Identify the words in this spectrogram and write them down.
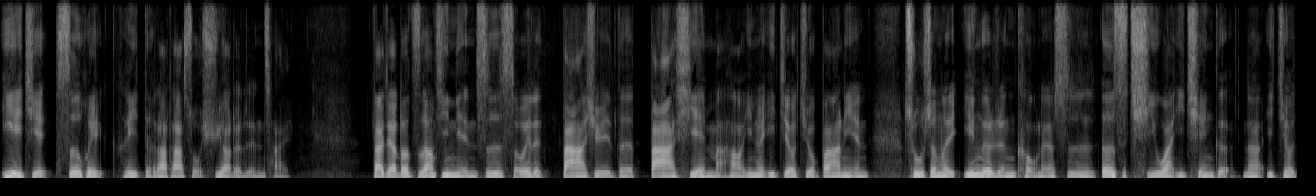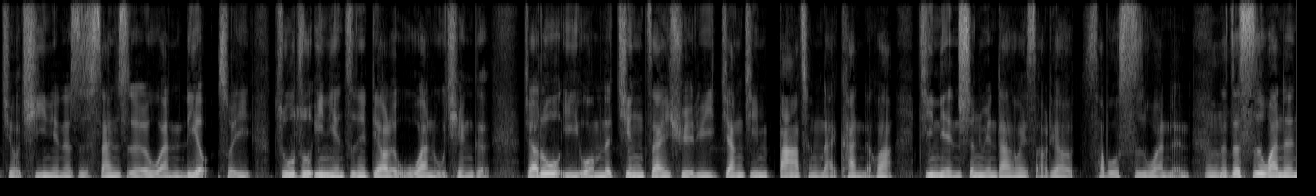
业界社会可以得到他所需要的人才。大家都知道，今年是所谓的大学的大限嘛，哈，因为一九九八年出生的婴儿人口呢是二十七万一千个，那一九九七年呢是三十二万六，所以足足一年之内掉了五万五千个。假如以我们的竞在学率将近八成来看的话，今年生源大概会少掉差不多四万人。那这四万人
